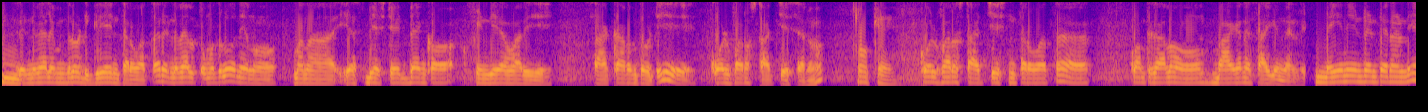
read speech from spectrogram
రెండు వేల ఎనిమిదిలో డిగ్రీ అయిన తర్వాత రెండు వేల తొమ్మిదిలో నేను మన SBI state bank of India వారి సహకారంతో కోల్డ్ ఫారం స్టార్ట్ చేశాను. ఓకే. కోల్డ్ ఫారం స్టార్ట్ చేసిన తర్వాత కొంతకాలం బాగానే సాగిందండి. మెయిన్ ఏంటంటేనండి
